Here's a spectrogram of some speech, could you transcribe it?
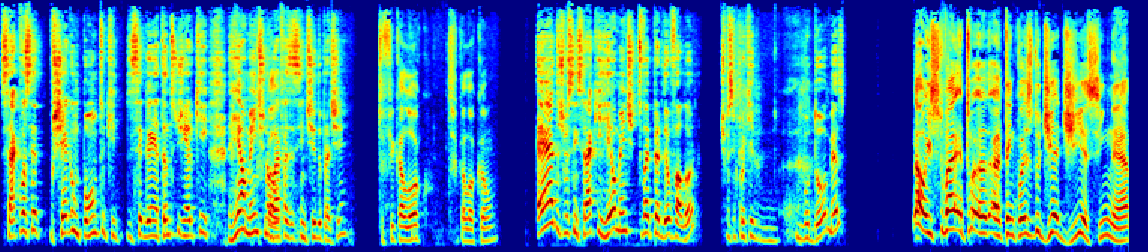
Será que você chega a um ponto que você ganha tanto dinheiro que realmente não Qual? vai fazer sentido pra ti? Tu fica louco, tu fica loucão. É, do tipo assim, será que realmente tu vai perder o valor? Tipo assim, porque mudou mesmo? Não, isso tu vai. tu, eh, tem coisas do dia a dia, assim, né?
